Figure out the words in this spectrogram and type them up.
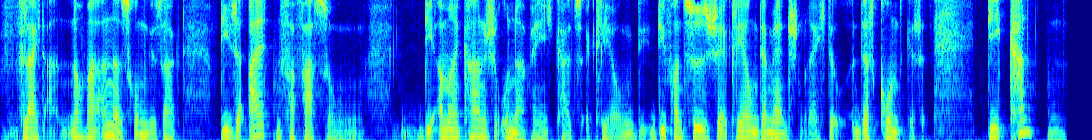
Vielleicht nochmal andersrum gesagt. Diese alten Verfassungen, die amerikanische Unabhängigkeitserklärung, die, die französische Erklärung der Menschenrechte, das Grundgesetz, die kannten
